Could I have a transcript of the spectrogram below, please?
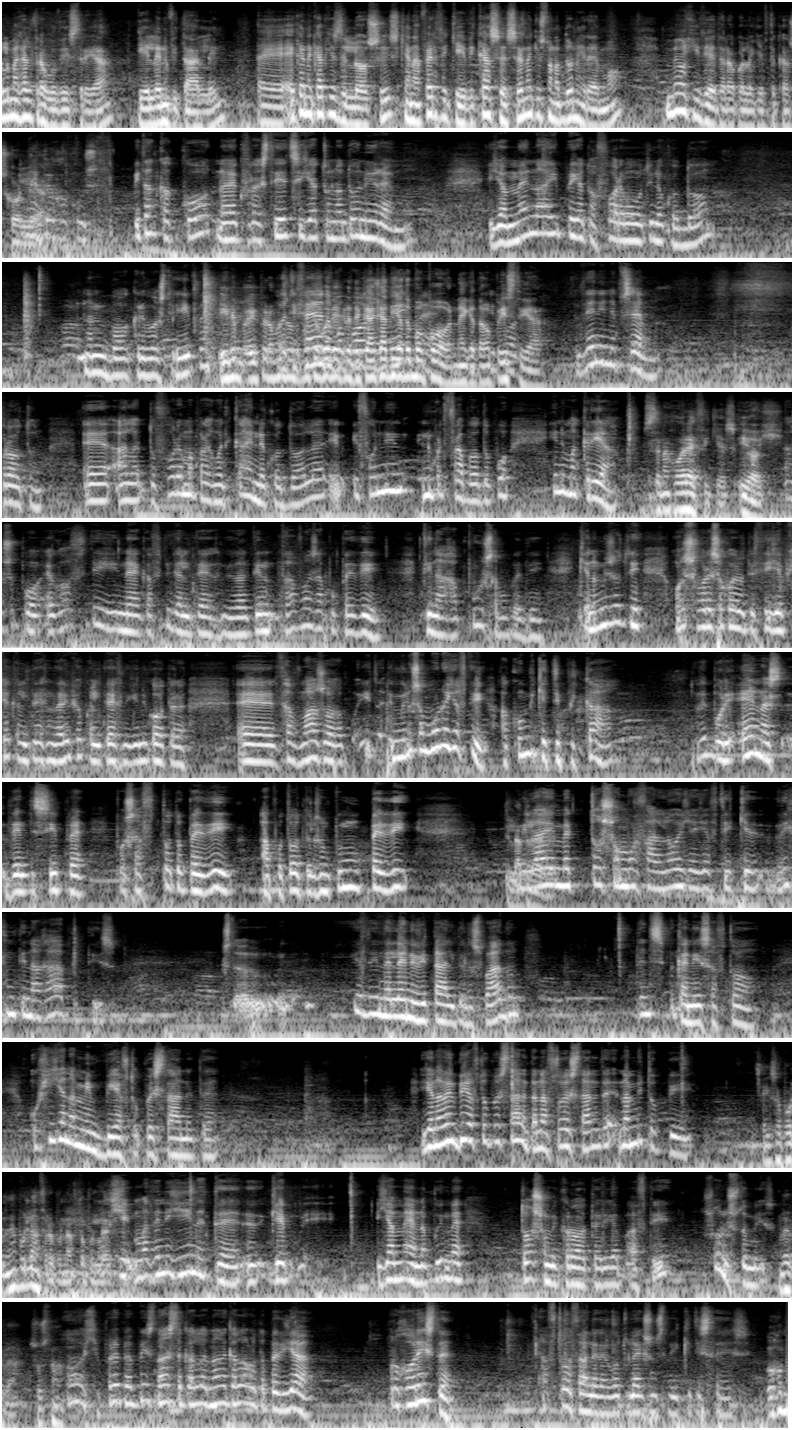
πολύ μεγάλη τραγουδίστρια, η Ελένη Βιτάλη, ε, έκανε κάποιες δηλώσεις και αναφέρθηκε ειδικά σε εσένα και στον Αντώνη Ρέμο με όχι ιδιαίτερα κολακευτικά σχόλια. Ναι, το έχω ακούσει. Ήταν κακό να εκφραστεί έτσι για τον Αντώνη Ρέμο. Για μένα είπε για το φόρεμα μου ότι είναι κοντό. Να μην πω ακριβώς τι είπε. Είναι, είπε νομίζω Ότι ότι φαίνεται εγώ ο διακριτικά ποπός κάτι μου, για τον είπε. Ποπό, ναι, για τα Λοιπόν, οπίστια. Δεν είναι ψέμα. Πρώτον. Ε, αλλά το φόρεμα πραγματικά είναι κοντό, αλλά η, η φωνή είναι η πρώτη φορά που θα το πω, είναι μακριά. Στεναχωρέθηκες ή όχι; Θα σου πω, εγώ αυτή τη γυναίκα, αυτή την καλλιτέχνη, την θαύμαζα από παιδί. Την αγαπούσα από παιδί. Και νομίζω ότι όσες φορές έχω ερωτηθεί για ποια καλλιτέχνη, δηλαδή ποιο καλλιτέχνη γενικότερα, ε, θαυμάζω, αγαπώ. Ήταν, μιλούσα μόνο για αυτή. Ακόμη και τυπικά, δεν μπορεί. Ένας δεν της είπε πως αυτό το παιδί, από τότε τέλος πάντων, που ήμουν παιδί, Τη λατρεύει. Μιλάει με τόσο όμορφα λόγια για αυτή και δείχνει την αγάπη της. Στο... Για την Ελένη Βιτάλη τέλος πάντων. Δεν της είπε κανείς αυτό. Όχι για να μην πει αυτό που αισθάνεται. Για να μην πει αυτό που αισθάνεται. Αν αυτό αισθάνεται, να μην το πει. Έχεις απολύτω. Είναι πολύ άνθρωπο αυτό που λες. Όχι, μα δεν γίνεται. Ε, Και ε, για μένα που είμαι τόσο μικρότερη από αυτή, σε όλους τους τομείς. Βέβαια, σωστά. Όχι, πρέπει να πεις να είστε καλά, να είναι καλά όλα τα παιδιά. Προχωρήστε. Αυτό θα έλεγα εγώ τουλάχιστον στη δική της θέση. Εγώ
